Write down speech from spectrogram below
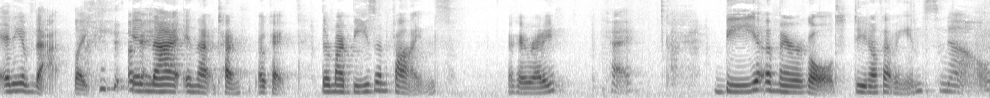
any of that, like Okay. in that in that time. Okay, they're my bees and fines. Okay, ready? Okay. B a marigold. Do you know what that means? No.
